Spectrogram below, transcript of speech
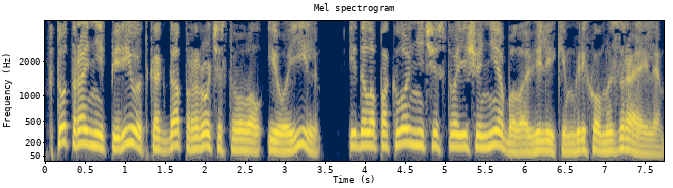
В тот ранний период, когда пророчествовал Иоиль, идолопоклонничество еще не было великим грехом Израиля.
